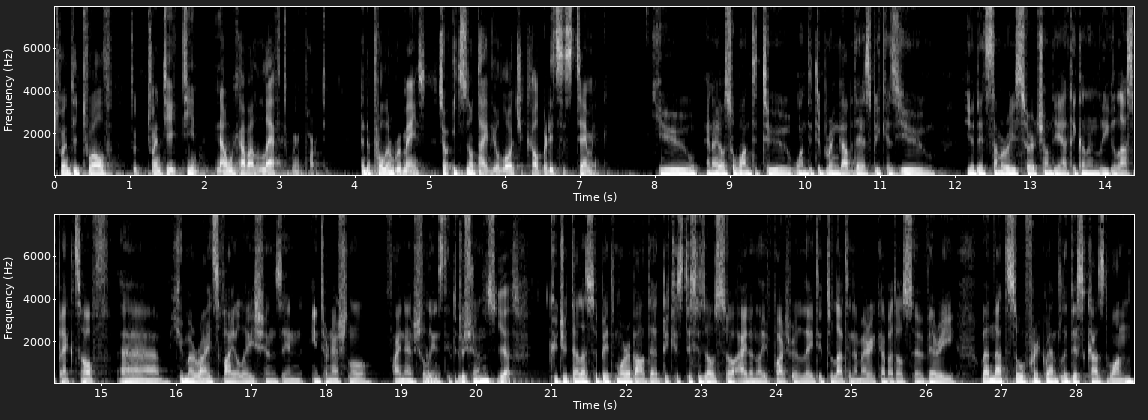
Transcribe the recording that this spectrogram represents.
2012 to 2018. Now we have a left wing party. And the problem remains. So it's not ideological, but it's systemic. You and I also wanted to wanted to bring up this because you you did some research on the ethical and legal aspects of uh, human rights violations in international financial institutions. Yes. Could you tell us a bit more about that? Because this is also, I don't know if part related to Latin America, but also a very, well, not so frequently discussed one,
